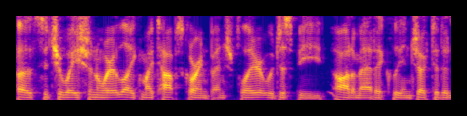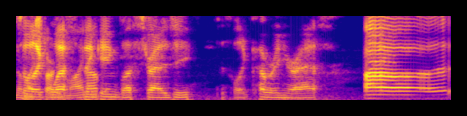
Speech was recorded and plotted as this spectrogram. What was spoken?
a situation where like my top scoring bench player would just be automatically injected into so my like starting less lineup. thinking, less strategy, just like covering your ass. Uh,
